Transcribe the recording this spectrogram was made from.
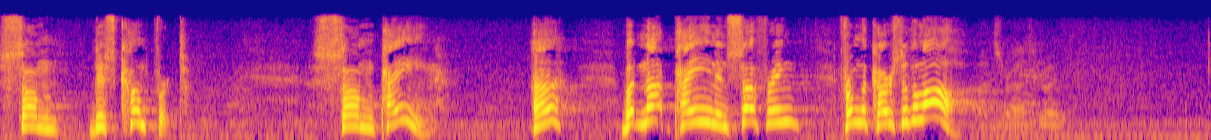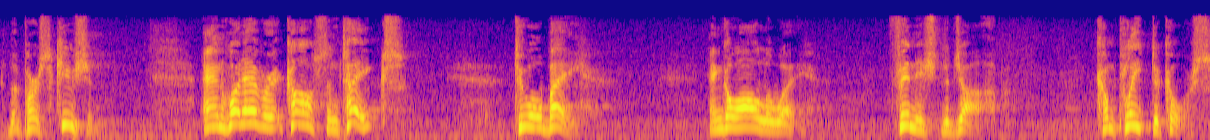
some discomfort, some pain. Huh? But not pain and suffering from the curse of the law. But persecution. And whatever it costs and takes to obey and go all the way. Finish the job. Complete the course.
